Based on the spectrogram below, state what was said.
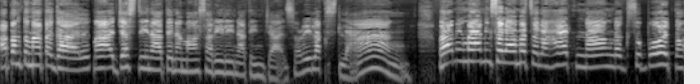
Habang tumatagal, ma-adjust din natin ang mga sarili natin diyan. So relax lang. Maraming maraming salamat sa lahat ng nag-support ng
